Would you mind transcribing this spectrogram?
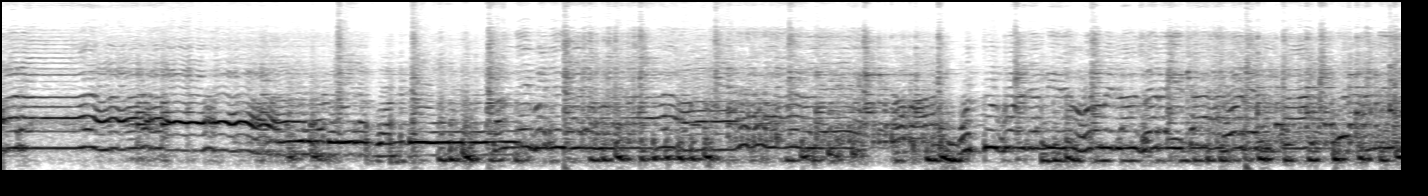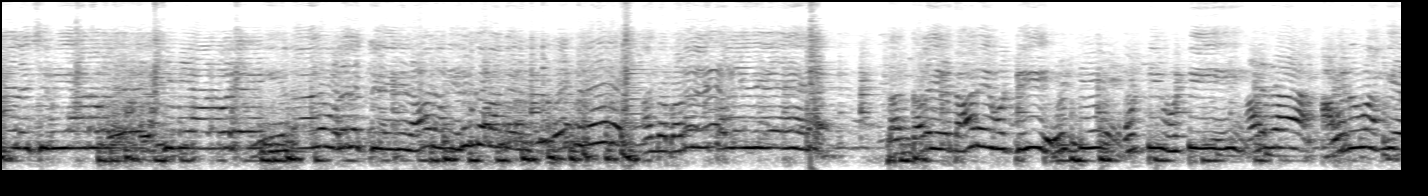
ஆரா கொண்டு தங்கை படுகிறவனாலே. முத்து போல் தண்ணீர் ஓமெல்லாம் சோறையிட்டான் சோறையிட்டான் முட்டி முட்டி முட்டி அழுதா. அவனும் அங்கே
